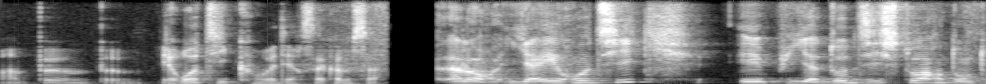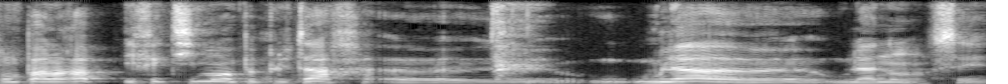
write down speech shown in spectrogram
un peu, un peu érotique, on va dire ça comme ça. Alors, il y a érotique, et puis il y a d'autres histoires dont on parlera effectivement un peu plus tard, euh, où là, euh, où là non, c'est.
